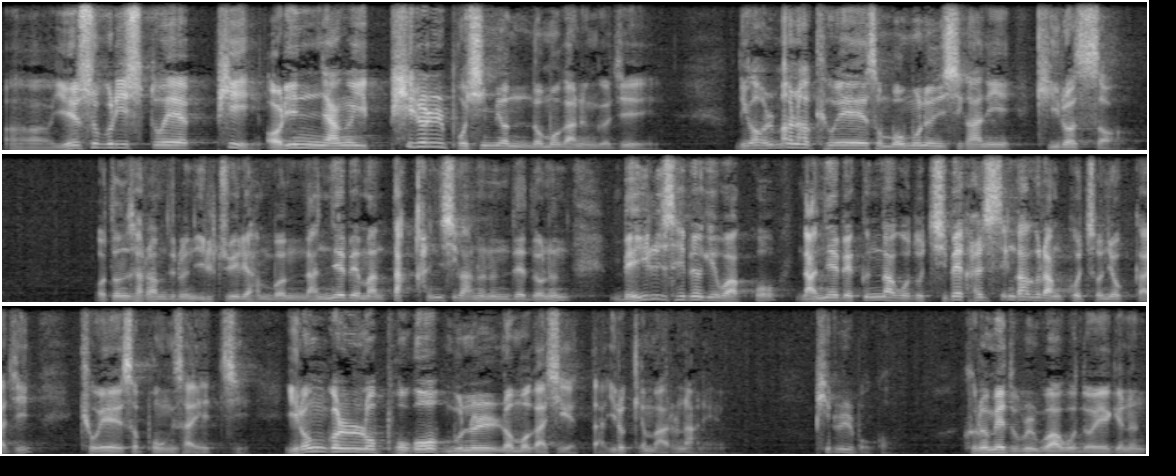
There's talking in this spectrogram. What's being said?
어, 예수 그리스도의 피, 어린 양의 피를 보시면 넘어가는 거지. 네가 얼마나 교회에서 머무는 시간이 길었어. 어떤 사람들은 일주일에 한 번 낮 예배만 딱 한 시간 하는데 너는 매일 새벽에 왔고 낮 예배 끝나고도 집에 갈 생각을 않고 저녁까지 교회에서 봉사했지. 이런 걸로 보고 문을 넘어가시겠다. 이렇게 말은 안 해요. 피를 보고. 그럼에도 불구하고 너에게는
